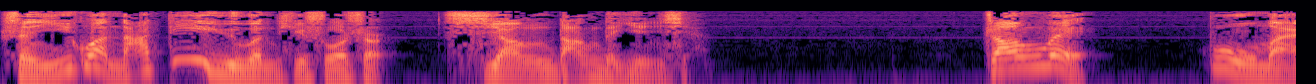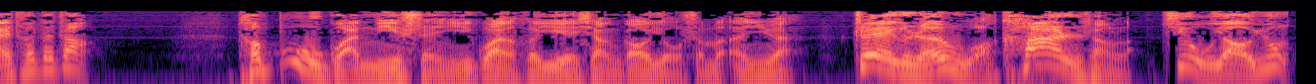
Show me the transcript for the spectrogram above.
沈一贯拿地域问题说事儿，相当的阴险。张卫不买他的账，他不管你沈一贯和叶向高有什么恩怨。这个人我看上了，就要用。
